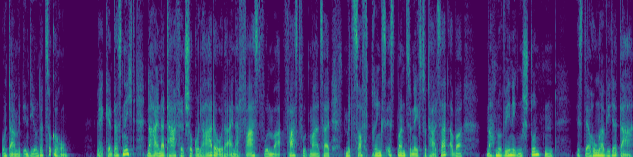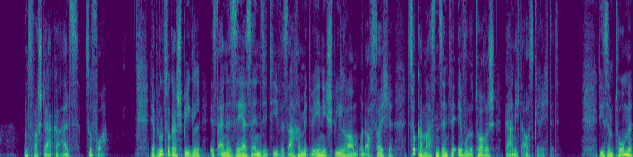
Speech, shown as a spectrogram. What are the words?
und damit in die Unterzuckerung. Wer kennt das nicht? Nach einer Tafel Schokolade oder einer Fastfood-Mahlzeit mit Softdrinks ist man zunächst total satt, aber nach nur wenigen Stunden ist der Hunger wieder da, und zwar stärker als zuvor. Der Blutzuckerspiegel ist eine sehr sensitive Sache mit wenig Spielraum und auf solche Zuckermassen sind wir evolutorisch gar nicht ausgerichtet. Die Symptome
